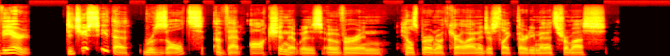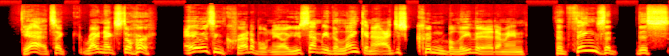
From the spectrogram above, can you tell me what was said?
Javier, did you see the results of that auction that was over in Hillsborough, North Carolina, just like 30 minutes from us? Yeah, it's like right next door. It was incredible, Neil. You sent me the link and I just couldn't believe it. I mean, the things that this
